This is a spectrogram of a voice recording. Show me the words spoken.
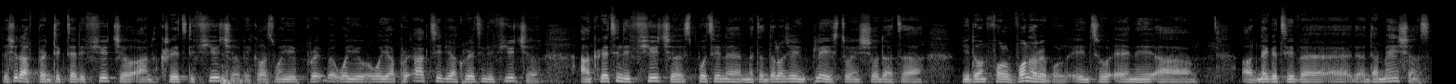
They should have predicted the future and create the future because when you, when you, when you are proactive, you are creating the future. And creating the future is putting a methodology in place to ensure that uh, you don't fall vulnerable into any uh, uh negative uh, uh, dimensions.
